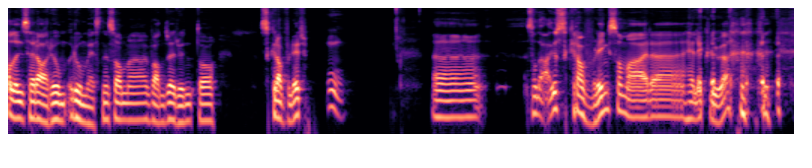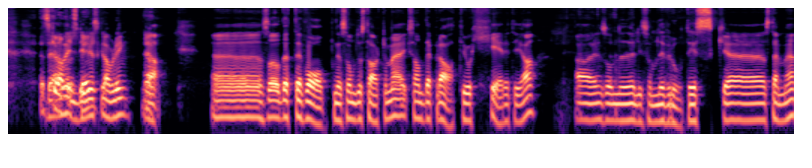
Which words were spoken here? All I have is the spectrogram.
alle disse rare rom romvesenene som eh, vandrer rundt og skravler. Mm. Uh, så det er jo skravling som er uh, hele clouet. Det er veldig mye skravling. Ja. Ja. Uh, så dette våpenet som du starter med, det prater jo hele tida. Har en sånn liksom nevrotisk eh, stemme.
